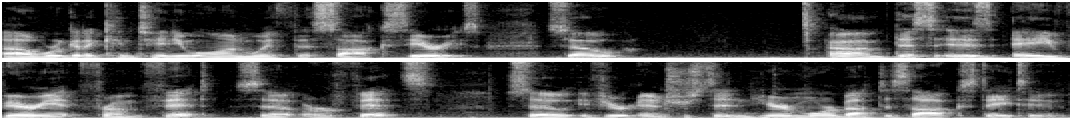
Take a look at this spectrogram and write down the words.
uh, we're going to continue on with the sock series. So um, this is a variant from Fit, so or Fits. So if you're interested in hearing more about the sock, stay tuned.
